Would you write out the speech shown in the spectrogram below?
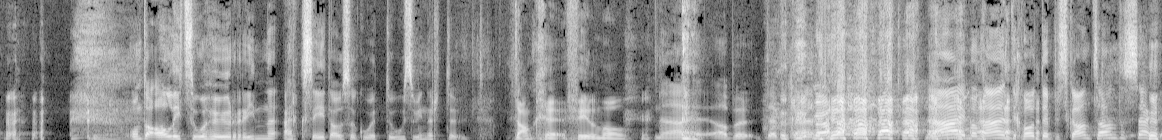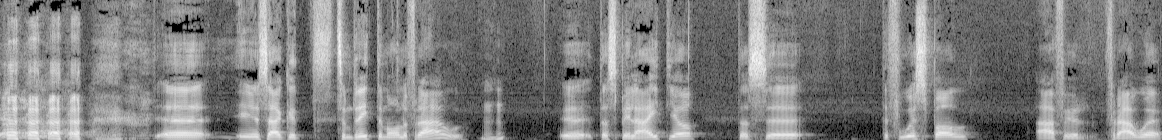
Und an alle Zuhörerinnen, er sieht auch so gut aus, wie er tut. Danke vielmals. Nein, aber darf ich auch- Nein, Moment, ich wollte etwas ganz anderes sagen. äh, ihr sagt zum dritten Mal eine Frau. Äh, das beleidigt ja, dass äh, der Fußball auch für Frauen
